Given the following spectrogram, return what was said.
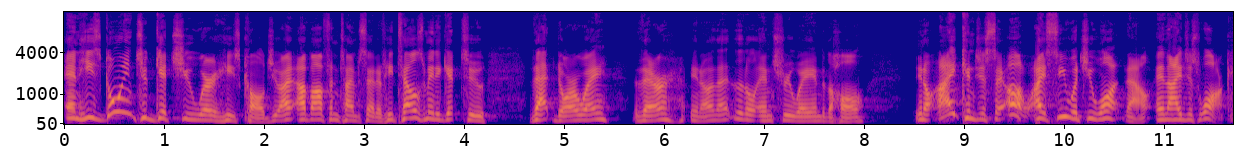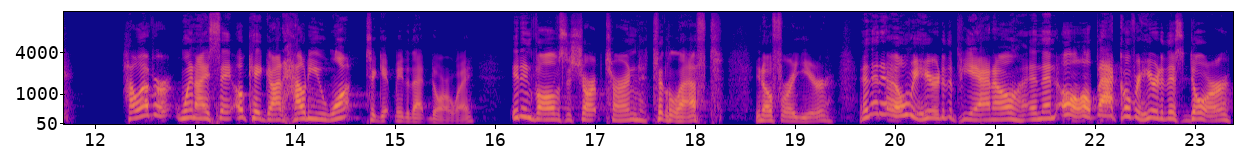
And he's going to get you where he's called you. I, have oftentimes said, if he tells me to get to that doorway there, you know, that little entryway into the hall, you know, I can just say, oh, I see what you want now, and I just walk. However, when I say, okay, God, how do you want to get me to that doorway? It involves a sharp turn to the left, you know, for a year, and then over here to the piano, and then, oh, oh, back over here to this door,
